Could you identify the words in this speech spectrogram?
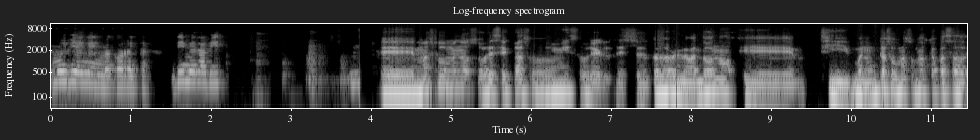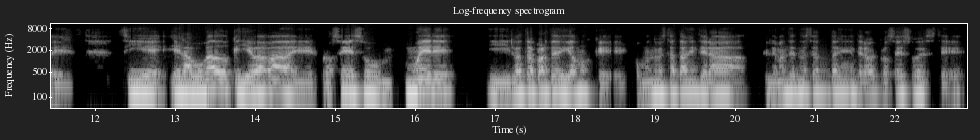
Muy bien, Emma, correcta. Dime, David. Eh, más o menos sobre ese caso, sobre el, este, sobre el abandono, eh, si, bueno, un caso más o menos que ha pasado, eh, si eh, el abogado que llevaba el proceso muere y la otra parte, digamos que como no está tan enterada, el demande no está tan enterado del proceso, este,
